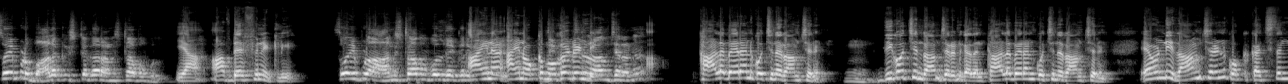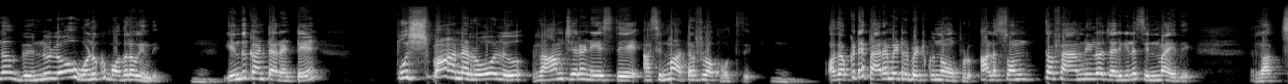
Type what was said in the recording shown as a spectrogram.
సో ఇప్పుడు Balakrishna garu Unstoppable yeah off definitely so ఇప్పుడు అన్స్టాపబుల్ దగ్గర ఆయన ఆయన ఒక్క మొగడండి. రామ్ చరణ్? కాళ్ళబేరానికి వచ్చిన రామ్ చరణ్. ఉమ్, దిగొచ్చిన రామ్ చరణ్ కదండి కాళ్ళబేరానికి వచ్చిన రామ్ చరణ్. ఏమండి రామ్ చరణ్కి ఒక ఖచ్చితంగా వెన్నులో వణుకు మొదలైంది. ఉమ్, ఎందుకంటారంటే పుష్ప అన్న రోలు రామ్ చరణ్ వేస్తే ఆ సినిమా అటర్ ఫ్లాప్ అవుతుంది. ఉమ్, అదొక్కటే పారామీటర్ పెట్టుకుందాం ఇప్పుడు. వాళ్ళ సొంత ఫ్యామిలీలో జరిగిన సినిమా ఇది. రచ్చ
